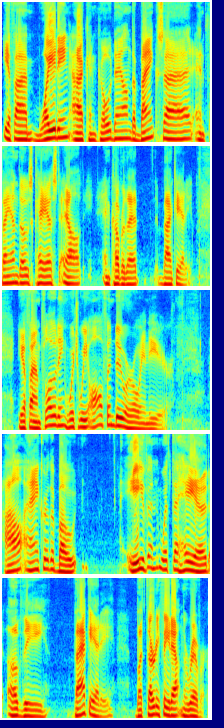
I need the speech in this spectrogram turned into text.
If I'm waiting, I can go down the bank side and fan those casts out and cover that back eddy. If I'm floating, which we often do early in the year, I'll anchor the boat even with the head of the back eddy but 30 feet out in the river.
